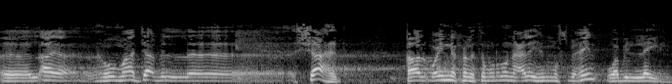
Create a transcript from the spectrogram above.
آه، الآية هو ما جاء بالشاهد قال وإنكم لتمرون عليهم مصبحين وبالليل.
